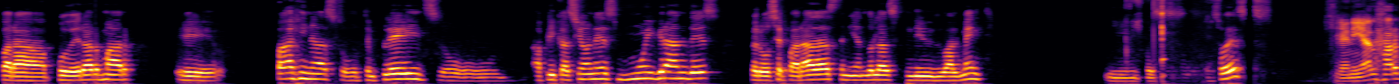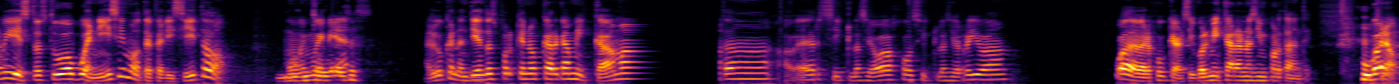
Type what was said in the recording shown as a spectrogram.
para poder armar eh, páginas o templates o aplicaciones muy grandes, pero separadas teniéndolas individualmente. Y pues eso es. Genial, Harvey, esto estuvo buenísimo, te felicito. Muy, muy bien. Algo que no entiendo es por qué no carga mi cámara. A ver, ciclo hacia abajo, ciclo hacia arriba. ver, who cares? Igual mi cara no es importante. Bueno,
